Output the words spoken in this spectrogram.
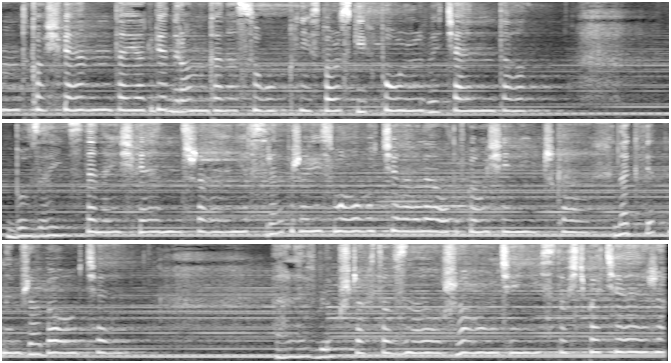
Utulątko święte, jak biedronka na sukni z polskich pól wycięta. Bo zaiste najświętsze nie w srebrze i złocie, ale od w gąsieniczkach na kwietnym żabocie. Ale w bluszczach, co wznoszą cienistość pacierza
